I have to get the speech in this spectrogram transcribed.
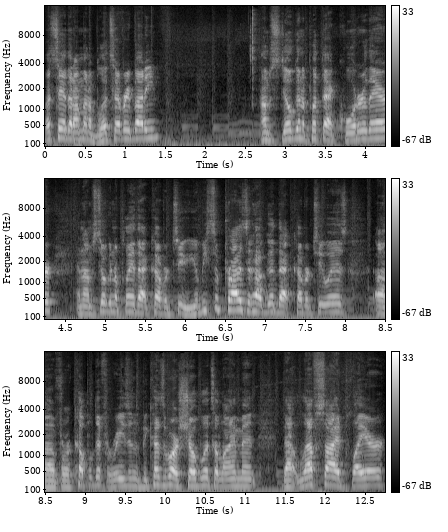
let's say that I'm going to blitz everybody. I'm still going to put that quarter there, and I'm still going to play that cover two. You'll be surprised at how good that cover two is uh, for a couple different reasons. Because of our show blitz alignment, that left side player,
